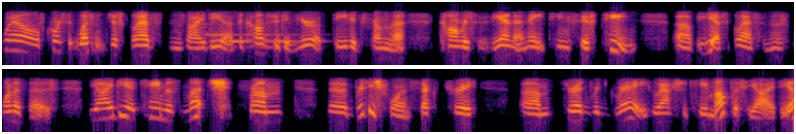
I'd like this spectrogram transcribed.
Well, of course, it wasn't just Gladstone's idea. The Concert of Europe dated from the Congress of Vienna in 1815. Uh, yes, Gladstone was one of those. The idea came as much from the British Foreign Secretary, um, Sir Edward Grey, who actually came up with the idea.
